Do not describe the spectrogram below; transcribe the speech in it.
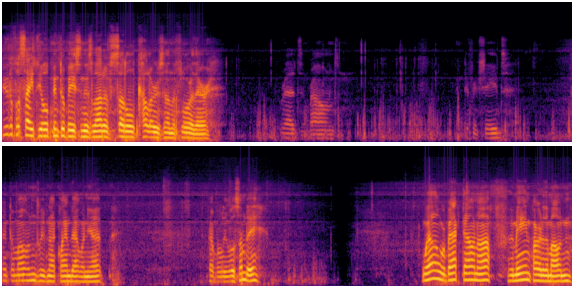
Beautiful sight, the old Pinto Basin. There's a lot of subtle colors on the floor there. Shades. Pinto Mountains, we've not climbed that one yet. Probably will someday. Well, we're back down off the main part of the mountain,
